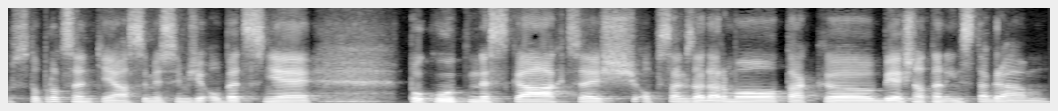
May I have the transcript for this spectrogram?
stoprocentně, já si myslím, že obecně pokud dneska chceš obsah zadarmo, tak eh, běž na ten Instagram,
